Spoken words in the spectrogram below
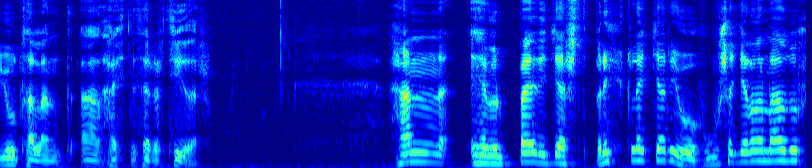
Jútaland að hætti þeirrar tíðar. Hann hefur bæði gerst bryggleikjari og húsagerðarmadur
